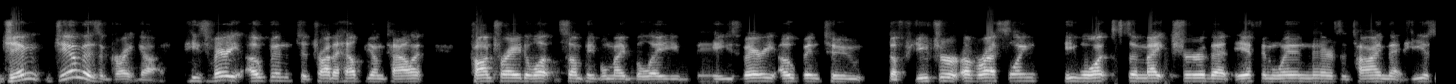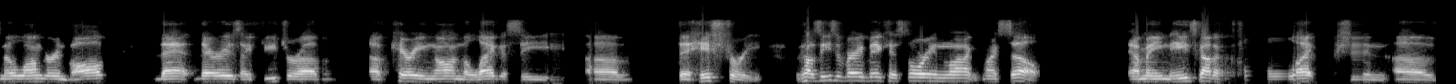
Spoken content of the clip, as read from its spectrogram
Jim Jim is a great guy. He's very open to try to help young talent. Contrary to what some people may believe, he's very open to the future of wrestling. He wants to make sure that if and when there's a time that he is no longer involved, that there is a future of of carrying on the legacy of the history because he's a very big historian like myself. I mean, he's got a collection of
